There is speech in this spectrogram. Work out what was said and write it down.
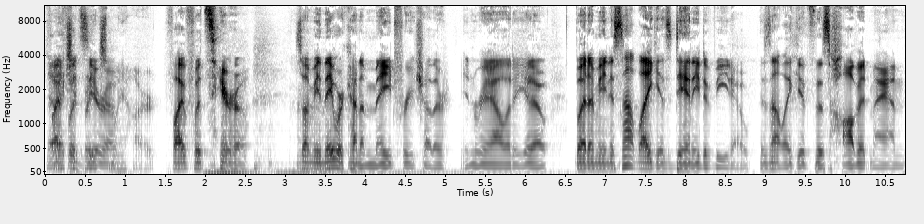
That Five actually foot breaks zero. my heart. Five foot zero. So I mean, they were kind of made for each other in reality, you know. But I mean, it's not like it's Danny DeVito. It's not like it's this Hobbit man.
